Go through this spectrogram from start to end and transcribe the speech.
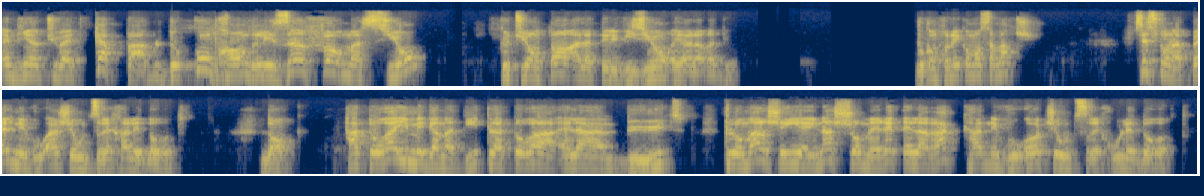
eh bien, tu vas être capable de comprendre les informations que tu entends à la télévision et à la radio. Vous comprenez comment ça marche C'est ce qu'on appelle Nevuah Sheutzrecha Ledorot. Donc, Torah imegamatit, la Torah, elle a un but, כלומר שהיא אינה שומרת אלא רק הנבואות שהוצרכו לדורות.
